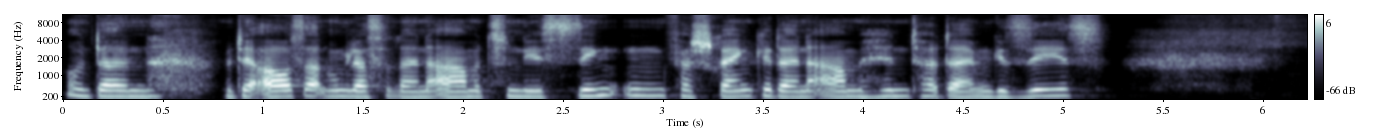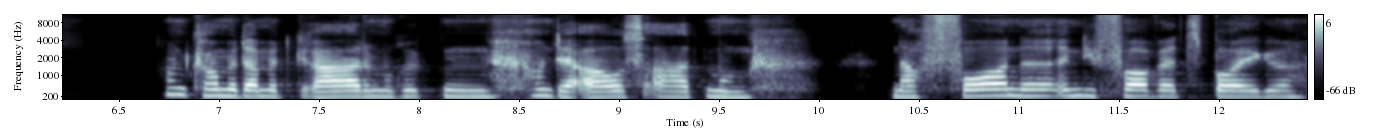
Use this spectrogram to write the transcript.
Und dann mit der Ausatmung lasse deine Arme zunächst sinken, verschränke deine Arme hinter deinem Gesäß und komme damit geradem Rücken und der Ausatmung nach vorne in die Vorwärtsbeuge.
